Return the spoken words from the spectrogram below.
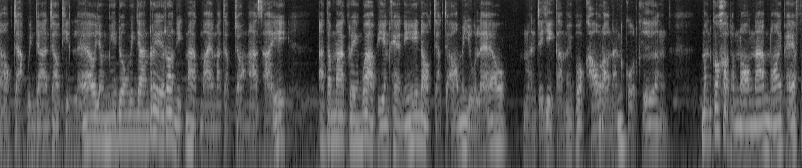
นอกจากวิญญาณเจ้าถิ่นแล้วยังมีดวงวิญญาณเร่ร่อนอีกมากมายมาจับจองอาศัย อาตมาเกรงว่าเพียงแค่นี้นอกจากจะเอาไม่อยู่แล้ว มันจะยิ่งทำให้พวกเขาเหล่านั้นโกรธเคือง มันก็เข้าทำนองน้ำน้อยแพ้ไฟ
